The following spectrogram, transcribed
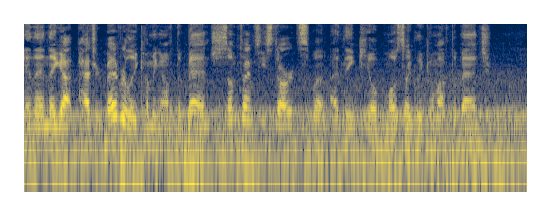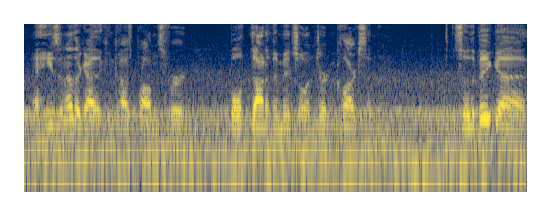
and then they got Patrick Beverley coming off the bench. Sometimes he starts, but I think he'll most likely come off the bench. And he's another guy that can cause problems for both Donovan Mitchell and Jordan Clarkson. So the big uh,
